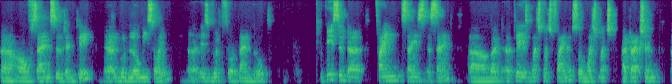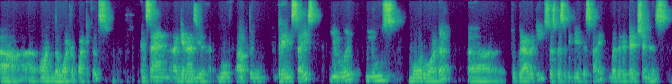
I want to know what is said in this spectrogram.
uh, of sand, silt, and clay. Uh, good loamy soil uh, is good for plant growth. Okay, silt are fine size sand, but uh, clay is much, much finer, so much, much attraction uh, on the water particles. And sand, again, as you move up in grain size, you would lose more water uh, to gravity. So specifically is high, but the retention is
